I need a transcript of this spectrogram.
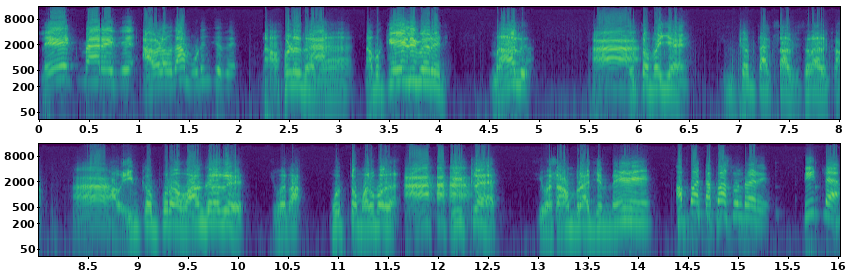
லேட் மேரேஜ் அவ்வளவுதான் முடிஞ்சது. அவ்வளவுதானே? நமக்கு ஏழு மேரேஜ் நாலு. ஆ, மூத்த பையன் இன்கம் டாக்ஸ் ஆபீசரா இருக்கான். அவன் இன்கம் பூரா வாங்குறது இவதான். மூத்த மருமக. வீட்டுல இவ சாம்ராஜ்யம்னே. அப்பா தப்பா சொல்றாரு. வீட்ல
